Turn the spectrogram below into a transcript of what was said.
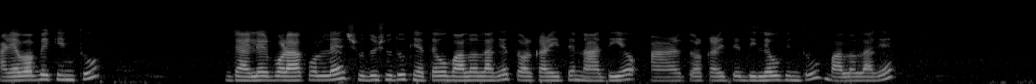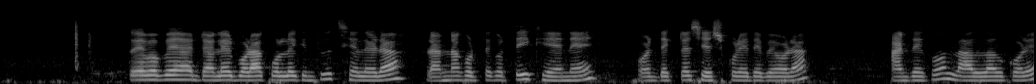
আর এভাবে কিন্তু ডালের বড়া করলে শুধু শুধু খেতেও ভালো লাগে, তরকারিতে না দিয়েও, আর তরকারিতে দিলেও কিন্তু ভালো লাগে। তো এভাবে ডালের বড়া করলে কিন্তু ছেলেরা রান্না করতে করতেই খেয়ে নেয়। অর্ধেকটা শেষ করে দেবে ওরা। আর দেখো লাল লাল করে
